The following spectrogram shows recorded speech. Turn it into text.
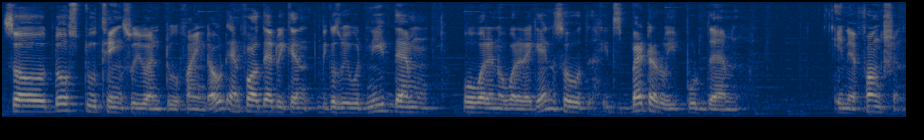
so those two things we want to find out and for that we can because we would need them over and over again so it's better we put them in a function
